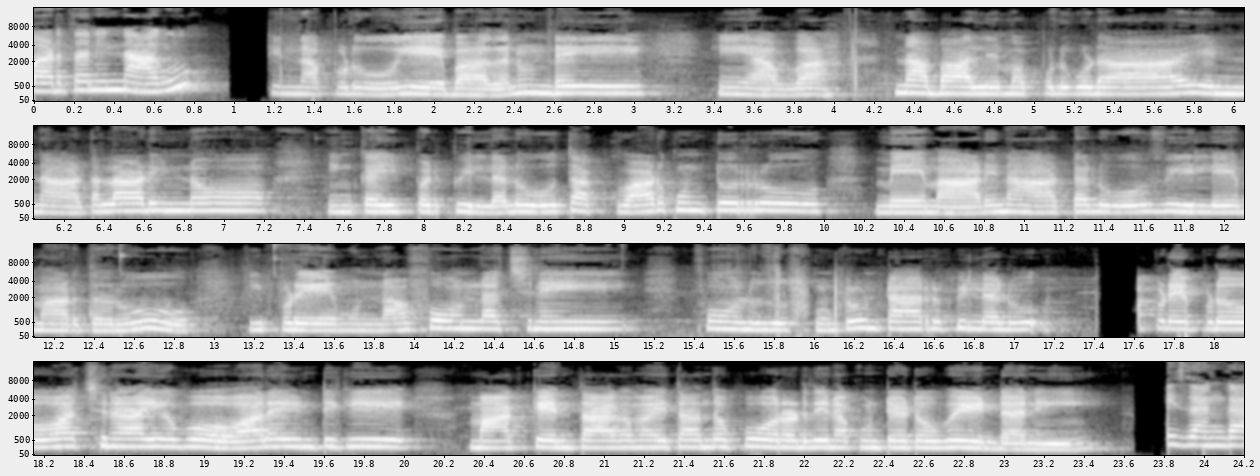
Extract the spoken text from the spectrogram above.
పడతా నిన్ను ఆగు. చిన్నప్పుడు ఏ బాధలు ఉండేవి ఈ అవ్వ నా బాల్యం అప్పుడు కూడా ఎన్ని ఆటలు ఆడిన్నో ఇంకా ఇప్పటి పిల్లలు తక్కువ ఆడుకుంటుర్రు. మేము ఆడిన ఆటలు వీళ్ళేం ఆడతారు ఇప్పుడు ఏమున్నా ఫోన్లు వచ్చినాయి. ఫోన్లు చూసుకుంటూ ఉంటారు పిల్లలు. అప్పుడెప్పుడు వచ్చినా ఇక పోవాలి ఇంటికి. మా అక్క ఎంత ఆగమైతుందో పోరడు తినకుంటేటో వేయండి అని నిజంగా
